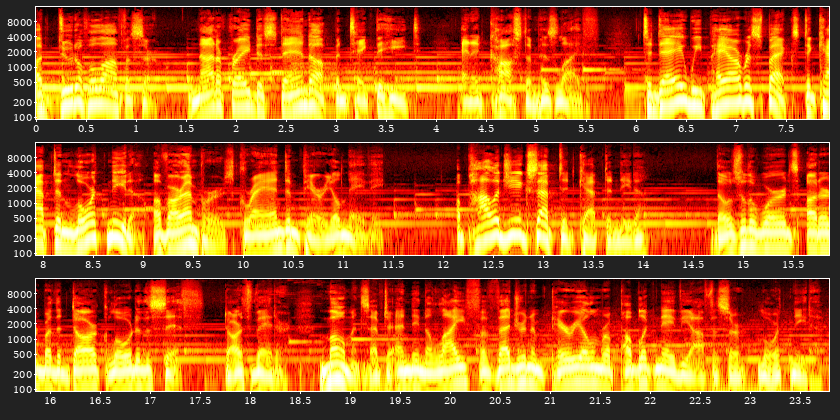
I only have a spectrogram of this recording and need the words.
a dutiful officer, not afraid to stand up and take the heat, and it cost him his life. Today, we pay our respects to Captain Lorth Needa of our Emperor's Grand Imperial Navy. Apology accepted, Captain Needa. Those are the words uttered by the Dark Lord of the Sith, Darth Vader, moments after ending the life of veteran Imperial and Republic Navy officer Lorth Needa.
